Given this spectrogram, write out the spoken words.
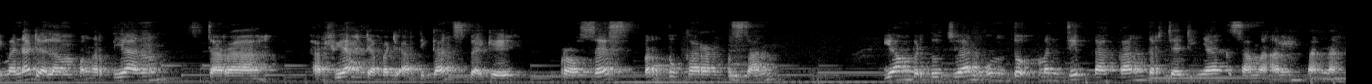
Di mana dalam pengertian secara harfiah dapat diartikan sebagai proses pertukaran pesan yang bertujuan untuk menciptakan terjadinya kesamaan makna.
